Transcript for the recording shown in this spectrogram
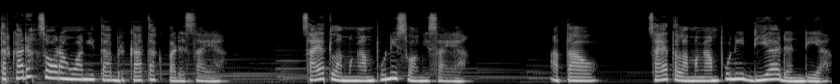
Terkadang seorang wanita berkata kepada saya, "Saya telah mengampuni suami saya," atau "Saya telah mengampuni dia dan dia."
